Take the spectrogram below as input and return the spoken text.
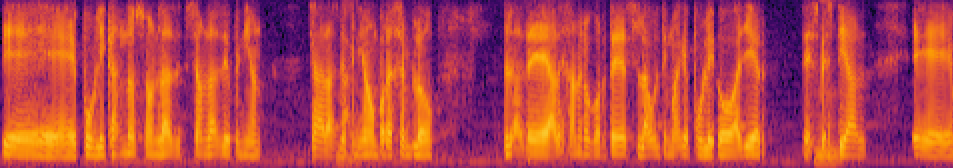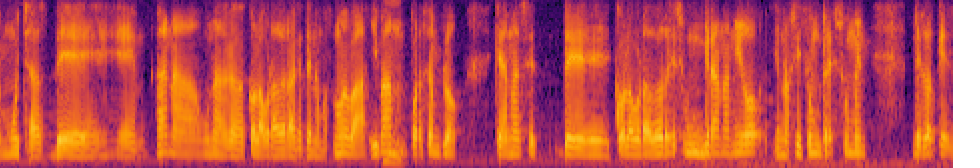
eh, publicando son las, son las de opinión. O sea, las de Vale. opinión, por ejemplo, la de Alejandro Cortés, la última que publicó ayer, es Mm. bestial. Eh, muchas de Ana, una colaboradora que tenemos nueva, Iván, Mm. por ejemplo, que además de colaborador es un gran amigo y nos hizo un resumen de lo que es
